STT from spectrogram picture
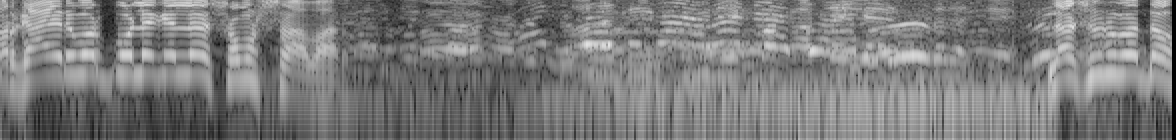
আর গায়ের উপর পড়ে গেলে সমস্যা আবার। না, শুরু কর দাও।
